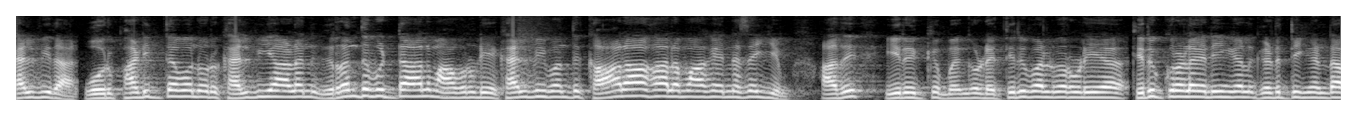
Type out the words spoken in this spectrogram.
கல்விதான். ஒரு படித்தவன் ஒரு கல்வியாளன் இறந்து விட்டாலும் அவருடைய கல்வி வந்து காலாகாலமாக என்ன செய்யும்? அது இருக்கும். எங்களுடைய திருவள்ளுவருடைய திருக்குறளை நீங்கள் எடுத்தீங்கன்னா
